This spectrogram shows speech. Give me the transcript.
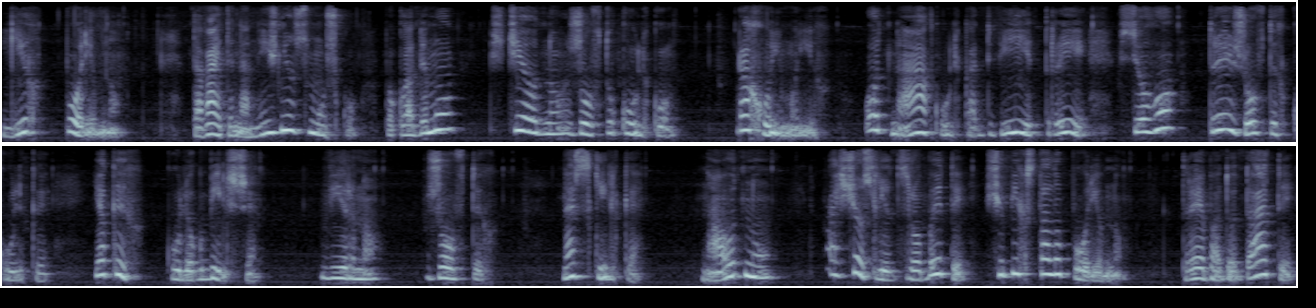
їх порівну. Давайте на нижню смужку покладемо ще одну жовту кульку. Рахуємо їх. Одна кулька, дві, три, всього три жовтих кульки. Яких кульок більше? Вірно, жовтих. Наскільки? На одну. А що слід зробити, щоб їх стало порівну? Треба додати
